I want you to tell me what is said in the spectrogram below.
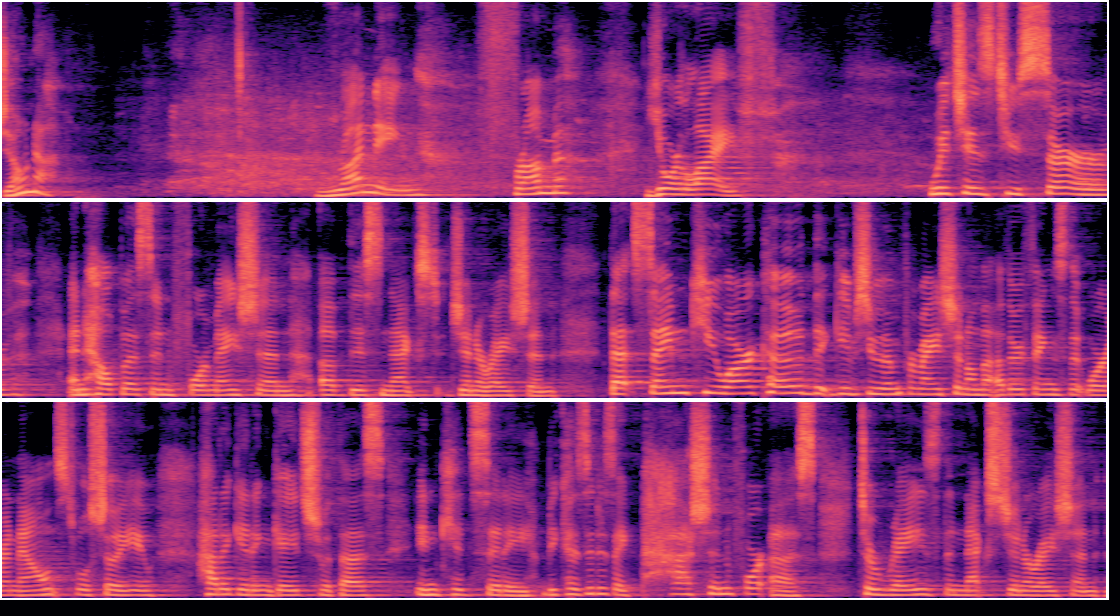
Jonah, running from your life, which is to serve and help us in formation of this next generation. That same QR code that gives you information on the other things that were announced will show you how to get engaged with us in Kid City because it is a passion for us to raise the next generation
